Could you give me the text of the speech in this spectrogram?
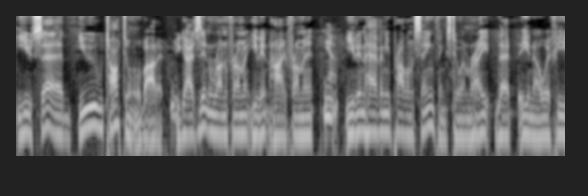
you said, you talked to him about it. You guys didn't run from it. You didn't hide from it. Yeah. You didn't have any problem saying things to him, right? That, you know, if he,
